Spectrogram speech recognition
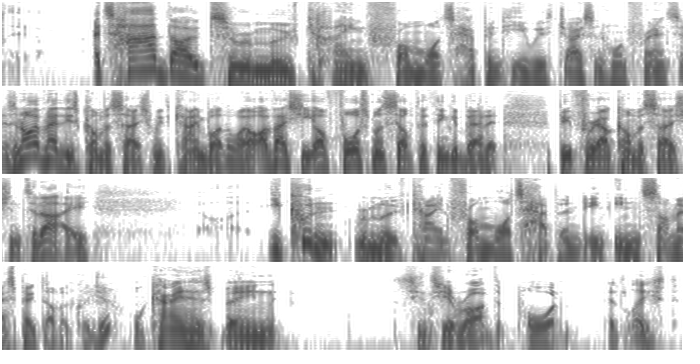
it's hard though to remove Kane from what's happened here with Jason Horne-Francis, and I've had this conversation with Kane. By the way, I've actually I've forced myself to think about it for our conversation today. You couldn't remove Kane from what's happened in, in some aspect of it, could you? well, Kane has been since he arrived at Port, at least,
